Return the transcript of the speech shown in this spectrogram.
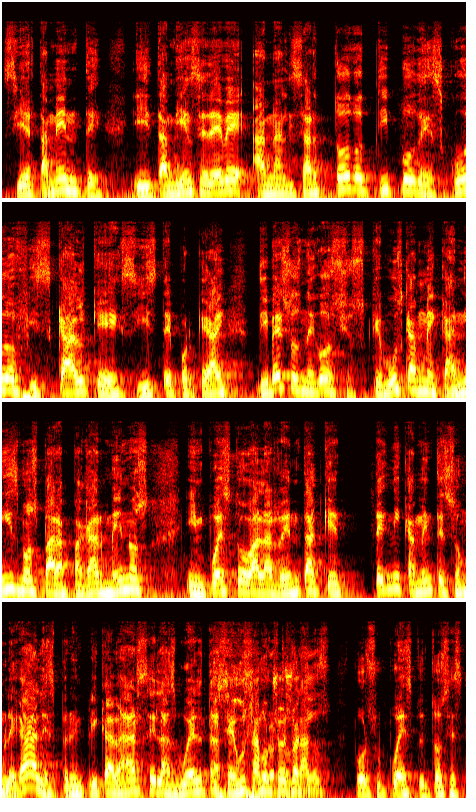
Ciertamente, y también se debe analizar todo tipo de escudo fiscal que existe, porque hay diversos negocios que buscan mecanismos para pagar menos impuesto a la renta que técnicamente son legales, pero implica darse las vueltas. ¿Y se usa mucho eso aquí? Por supuesto. Entonces,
